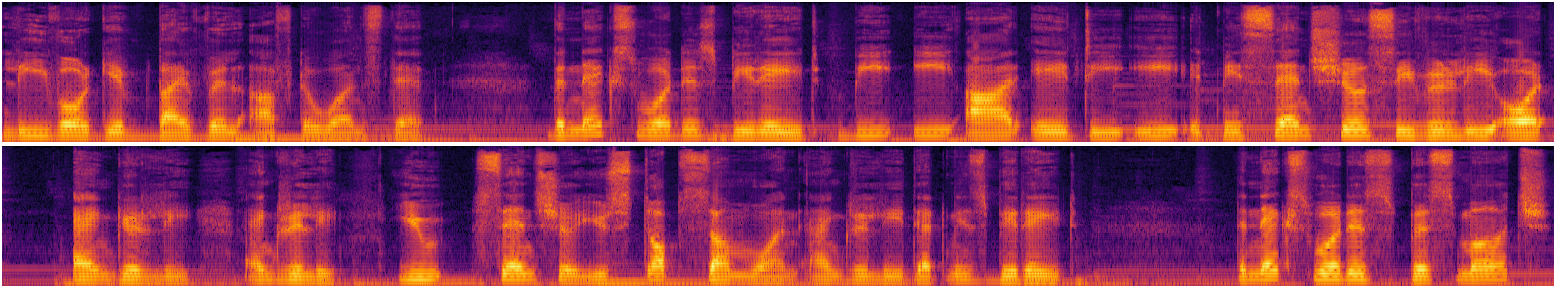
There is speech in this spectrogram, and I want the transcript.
Leave or give by will after one's death. The next word is berate. B E R A T E. It means censure severely or angrily. Angrily. You censure, you stop someone angrily. That means berate. The next word is besmirch.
